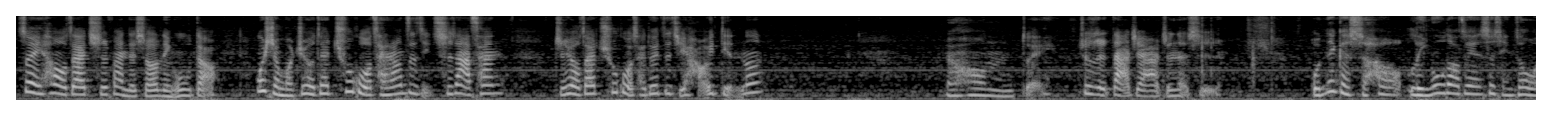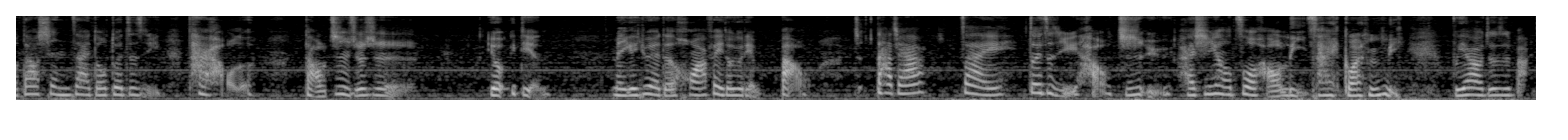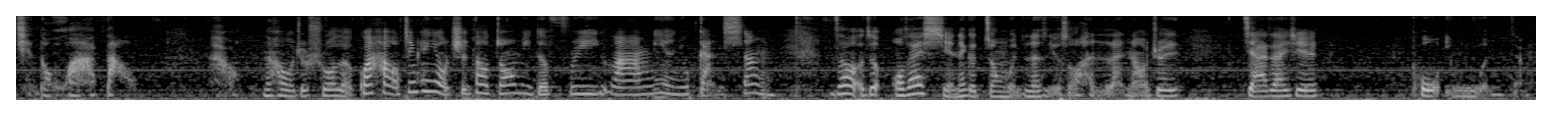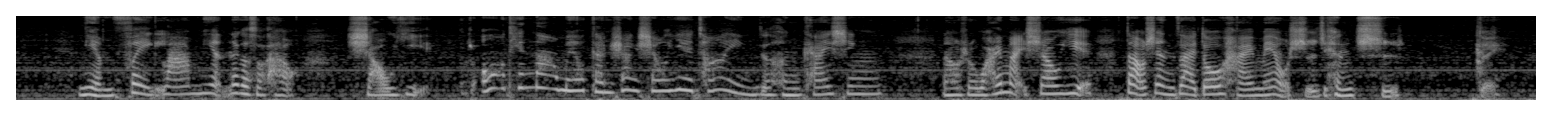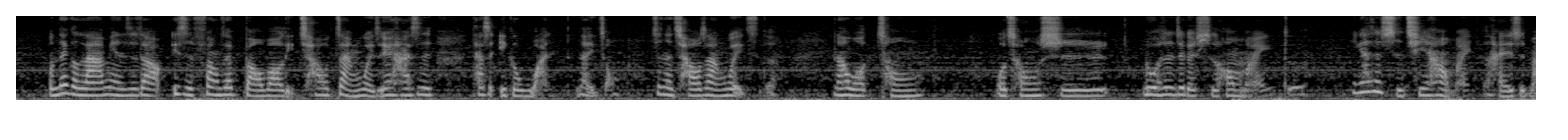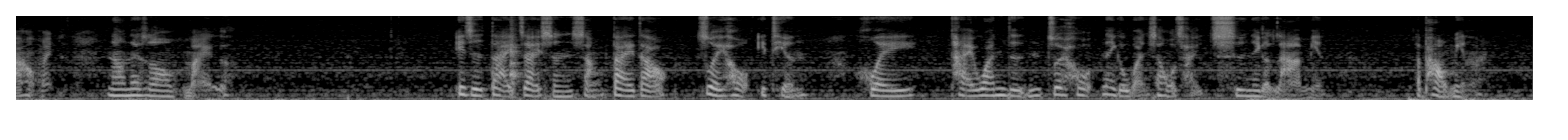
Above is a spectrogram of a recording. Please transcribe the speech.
最后在吃饭的时候领悟到，为什么只有在出国才让自己吃大餐，只有在出国才对自己好一点呢？然后，对，就是大家真的是。我那个时候领悟到这件事情之后，我到现在都对自己太好了，导致就是有一点每个月的花费都有点爆。大家在对自己好之余，还是要做好理财管理，不要就是把钱都花爆。好，然后我就说了，挂号今天有吃到 Joey 的 free 拉面，有赶上。你知道，就我在写那个中文，真的是有时候很懒，然后就会。夹在一些破英文这样，免费拉面。那个时候他有宵夜，说：“哦天哪，我没有赶上宵夜 time，就很开心。”然后说：“我还买宵夜，到现在都还没有时间吃。”对我那个拉面，知道一直放在包包里，超占位置，因为它是它是一个碗那种，真的超占位置的。那我从我从十。如果是这个时候买的，应该是十七号买的还是十八号买的？然后那时候买了，一直带在身上，带到最后一天回台湾的最后那个晚上，我才吃那个拉面，呃，泡面啊，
